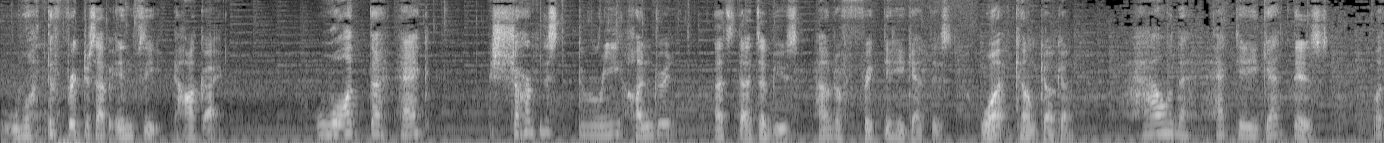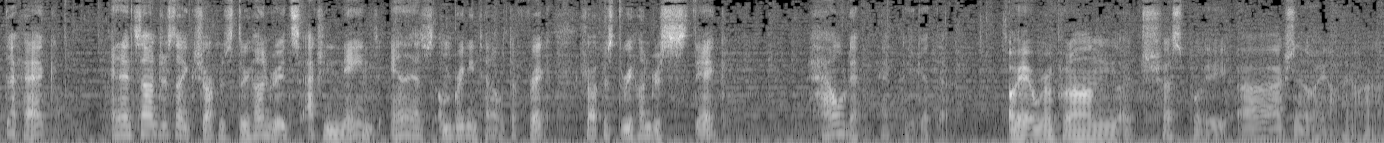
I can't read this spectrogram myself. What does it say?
What the frick just happened? Infinity Hawkeye. What the heck? Sharpness 300? That's that's abuse. How the frick did he get this? What? Him, kill, kill. How the heck did he get this? What the heck? And it's not just like sharpness 300, it's actually named, and it has unbreaking talent. What the frick? Sharpness 300 stick? How the heck did he get that? Okay, we're gonna put on a chest plate. Uh, actually, no, hang on, hang on, hang on.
